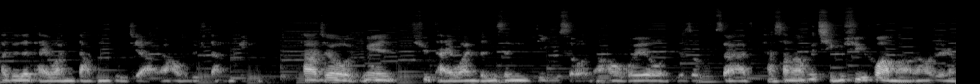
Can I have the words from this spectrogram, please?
他就在台湾打工度假，然后我就去当兵。他就因为去台湾人生地不熟，然后我又有时候不在他，他常常会情绪化嘛，然后就容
